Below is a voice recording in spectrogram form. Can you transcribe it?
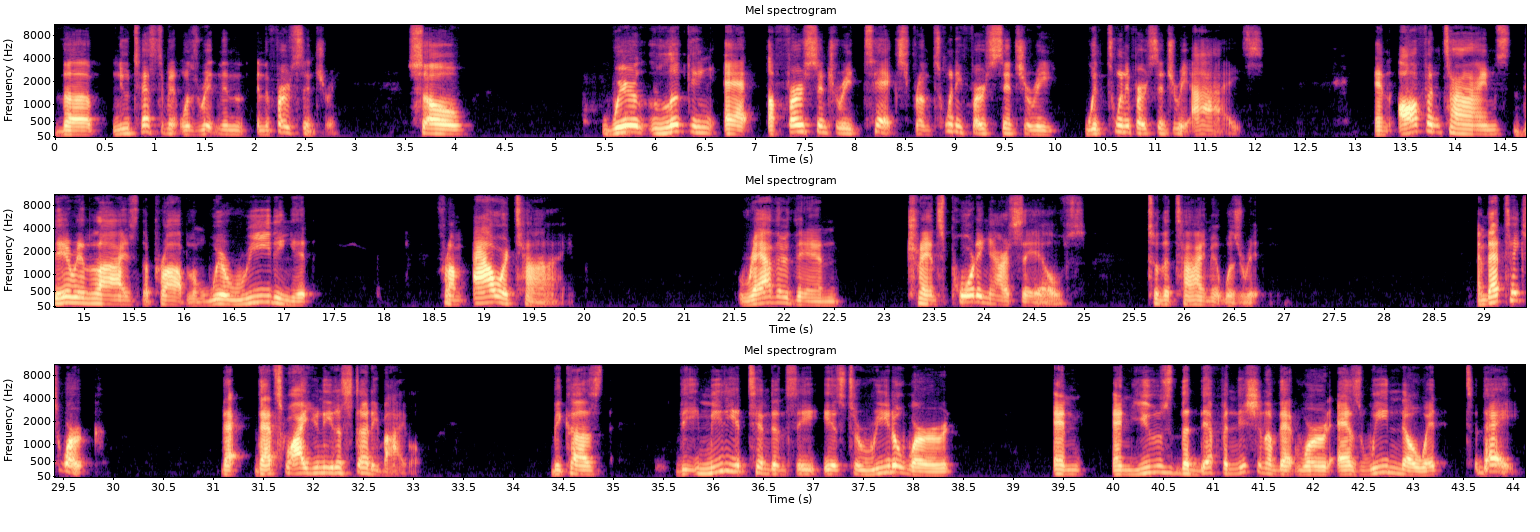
The New Testament was written in, in the first century. So we're looking at a first century text from 21st century with 21st century eyes. And oftentimes, therein lies the problem. We're reading it from our time rather than transporting ourselves to the time it was written. And that takes work. That that's why you need a study Bible. Because the immediate tendency is to read a word and and use the definition of that word as we know it today.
